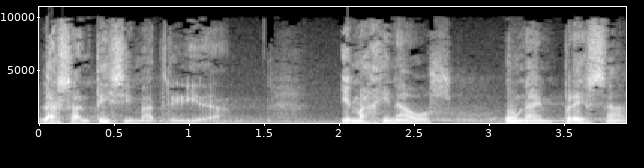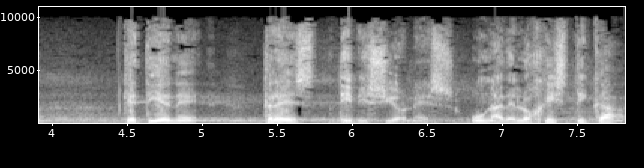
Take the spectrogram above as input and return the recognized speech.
la Santísima Trinidad? Imaginaos una empresa que tiene tres divisiones, una de logística,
